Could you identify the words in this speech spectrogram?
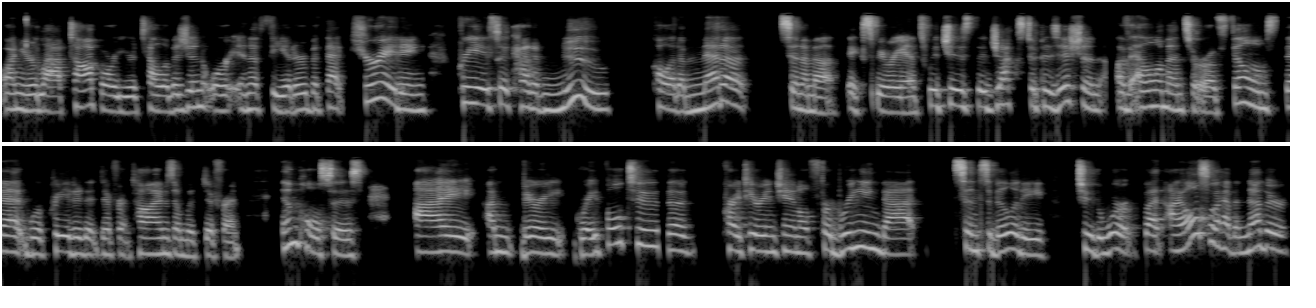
on your laptop or your television or in a theater. But that curating creates a kind of new, call it a meta cinema experience, which is the juxtaposition of elements or of films that were created at different times and with different impulses. I, I'm very grateful to the Criterion Channel for bringing that sensibility to the work. But I also have another,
